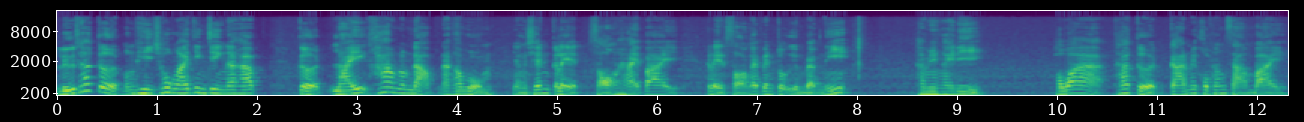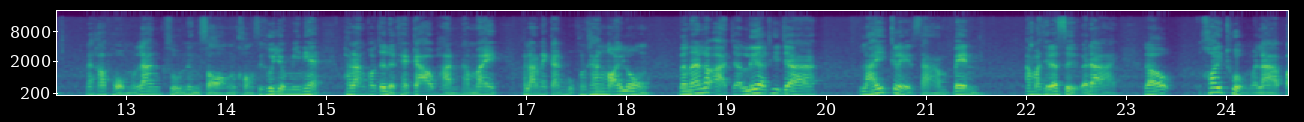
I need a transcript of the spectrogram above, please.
หรือถ้าเกิดบางทีโชคร้ายจริง ๆ นะครับ เกิดไลท์ข้ามลำดับนะครับผม อย่างเช่นเกรด 2 หายไป เกรด2กลายเป็นตัวอื่นแบบนี้ทำยังไงดี เพราะว่าถ้าเกิดการไม่ครบทั้ง 3 ใบนะครับผมร่าง 012 ของซิคุโยมิเนี่ย พลังเขาจะเหลือแค่ 9,000ทำให้พลังในการบุกค่อนข้างน้อยลง ดังนั้นเราอาจจะเลือกที่จะไลท์เกรด 3 เป็นอมาเทลสึก็ได้ แล้วค่อยถ่วงเวลาไป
